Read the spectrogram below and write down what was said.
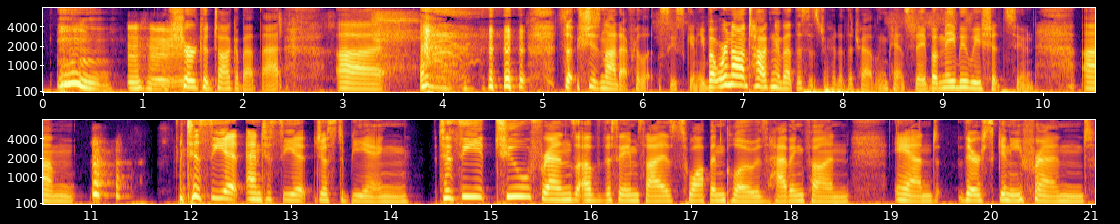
mm-hmm. sure could talk about that. Uh, so she's not effortlessly skinny, but we're not talking about the sisterhood of the traveling pants today. But maybe we should soon. Um, to see it and to see it just being to see two friends of the same size swapping clothes, having fun, and their skinny friend.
